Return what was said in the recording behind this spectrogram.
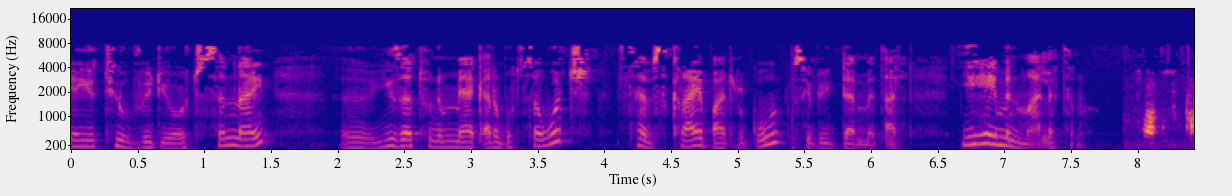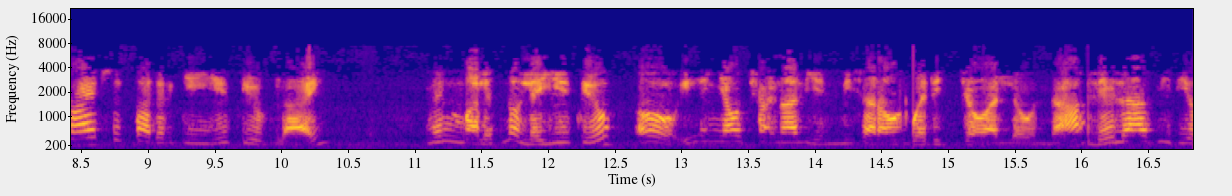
የዩቲዩብ ቪዲዮዎች ስናይ ይዘቱን የሚያቀርቡት ሰዎች subscribe አድርጉ ሲሉ ይደመጣል። ይሄ ምን ማለት ነው? subscribe ስታደርጊ ዩቲዩብ ላይ ምን ማለት ነው? ለዩቲዩብ ኦ ይሄኛው ቻናል የሚሰራውን ወድጀዋለሁ እና ሌላ ቪዲዮ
